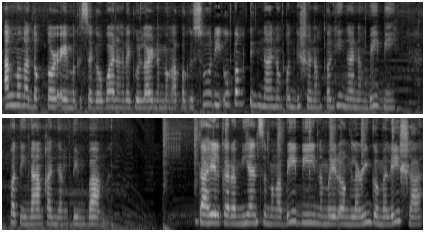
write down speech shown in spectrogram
Ang mga doktor ay magsasagawa ng regular na mga pagsusuri upang tignan ang kondisyon ng paghinga ng baby, pati na ang kanyang timbang. Dahil karamihan sa mga baby na mayroong laryngomalacia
